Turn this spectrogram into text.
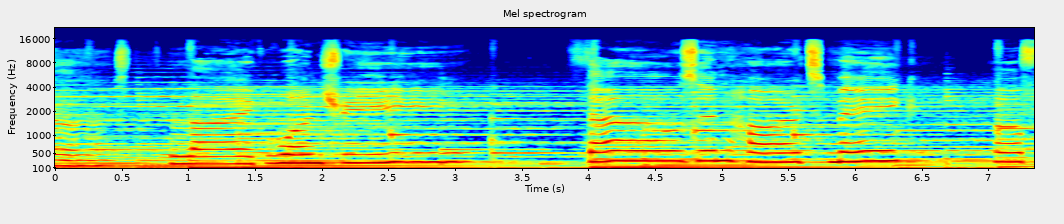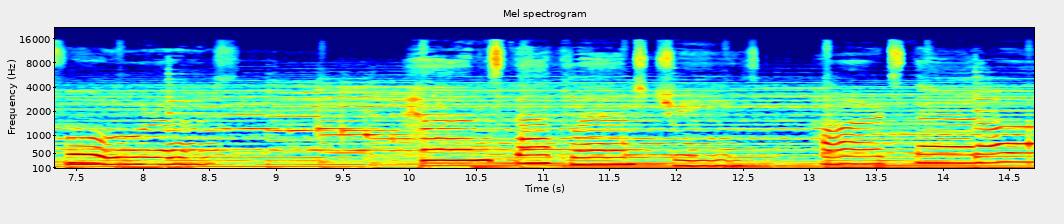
just like one tree. Thousand hearts make a forest. Hands that plant trees, hearts that are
